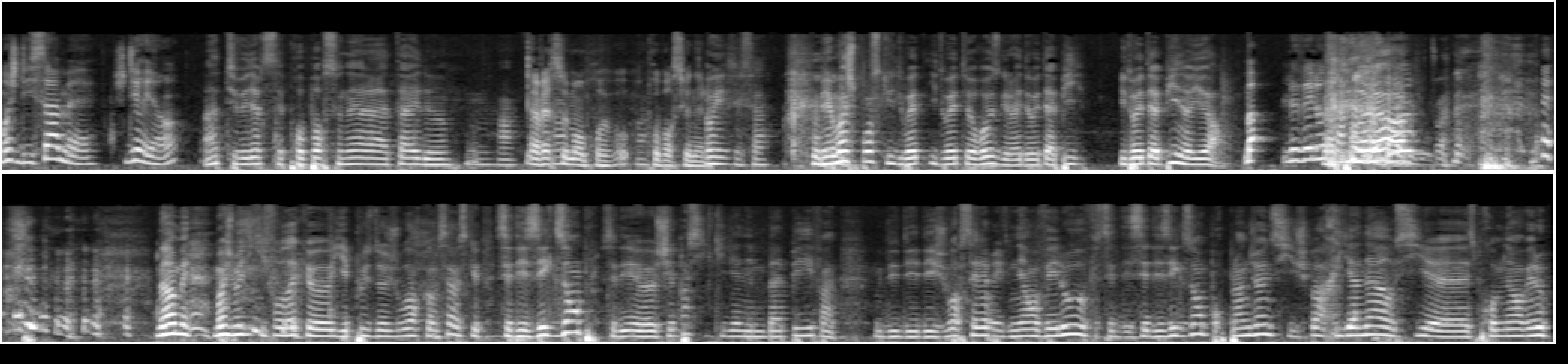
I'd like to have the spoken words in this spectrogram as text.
moi je dis ça, mais je dis rien. Ah, tu veux dire que c'est proportionnel à la taille de. Ah. Inversement pro- proportionnel. Oui, c'est ça. mais moi, je pense qu'il doit être, il doit être heureux, ce gars-là, il doit être happy. Il doit être happy, d'ailleurs. Bah, le vélo, ça. Non, mais moi je me dis qu'il faudrait qu'il y ait plus de joueurs comme ça parce que c'est des exemples. C'est des, euh, je sais pas si Kylian Mbappé, enfin, ou des, des- des joueurs célèbres, ils venaient en vélo. C'est des, c'est des exemples pour plein de jeunes. Si je sais pas, Rihanna aussi euh, elle se promenait en vélo.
